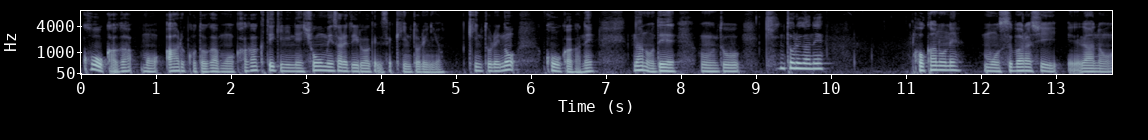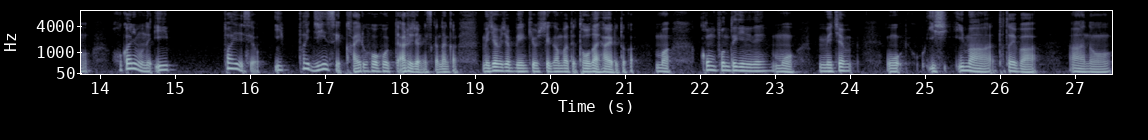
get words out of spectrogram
効果がもうあることがもう科学的にね証明されているわけですよ筋トレによ筋トレの効果がね。なのでうんと筋トレがね他のねもう素晴らしいあの他にもねいっぱいですよ。いっぱい人生変える方法ってあるじゃないですか。なんかめちゃめちゃ勉強して頑張って東大入るとか。まあ根本的にねもうめちゃもう今例えばあの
